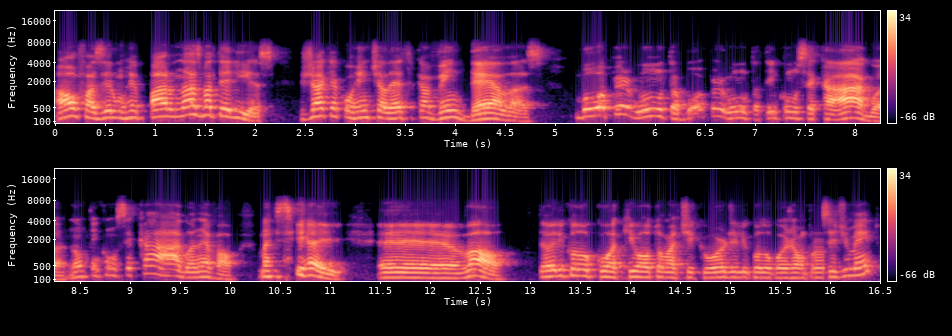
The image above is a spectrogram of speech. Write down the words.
ao fazer um reparo nas baterias, já que a corrente elétrica vem delas? Boa pergunta, boa pergunta. Tem como secar água? Não tem como secar água, né, Val? Mas e aí? É, Val, então ele colocou aqui o Automatic Word, ele colocou já um procedimento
